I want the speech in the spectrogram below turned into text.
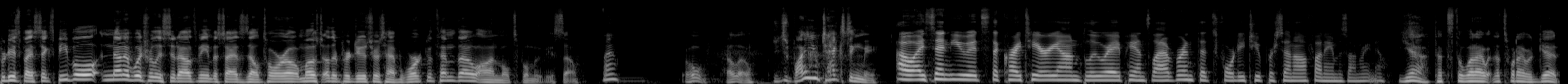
Produced by six people, none of which really stood out to me besides Del Toro. Most other producers have worked with him, though, on multiple movies. So, Well. Oh, hello. You just, why are you texting me? Oh, I sent you. It's the Criterion Blu-ray Pan's Labyrinth. That's forty-two percent off on Amazon right now. Yeah, that's the what I that's what I would get.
